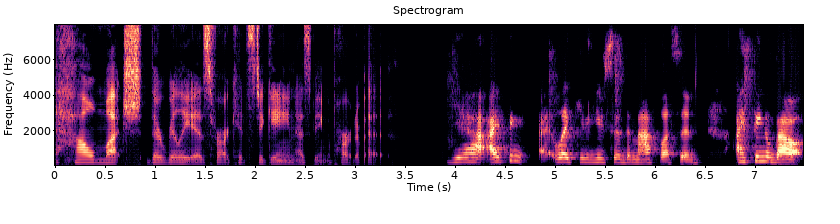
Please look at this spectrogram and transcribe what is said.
how much there really is for our kids to gain as being a part of it. Yeah i think like you said the math lesson. I think about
